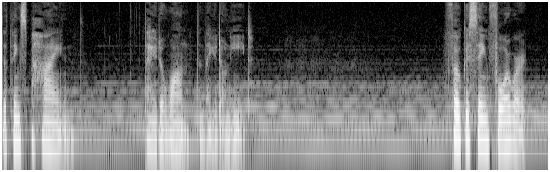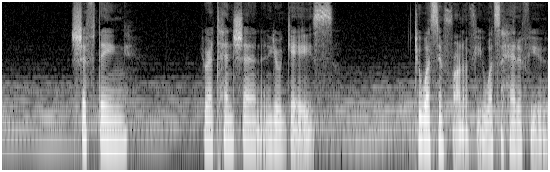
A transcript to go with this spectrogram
the things behind that you don't want and that you don't need. Focusing forward, shifting your attention and your gaze to what's in front of you, what's ahead of you,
